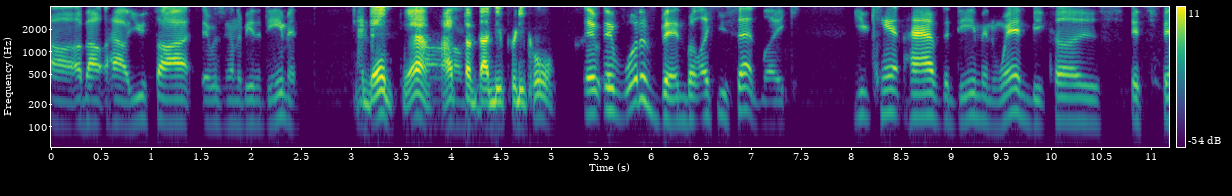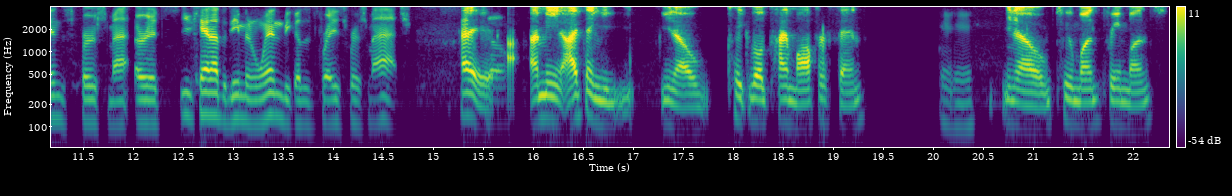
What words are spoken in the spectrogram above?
uh, about how you thought it was going to be the demon. I did, yeah. I Um, thought that'd be pretty cool. It, it would have been, but like you said, like you can't have the demon win because it's Finn's first match, or it's you can't have the demon win because it's Bray's first match. Hey, So- I- I mean, I think you, you know, take a little time off for Finn. Mm-hmm. You know, two months, three months,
